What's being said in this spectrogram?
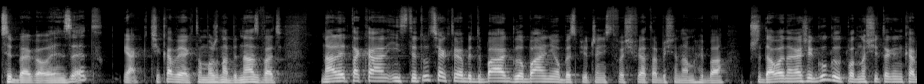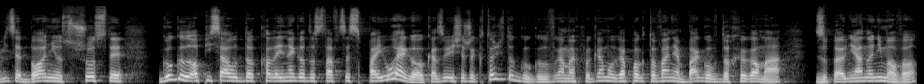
Cyber ONZ. Jak ciekawe, jak to można by nazwać. No ale taka instytucja, która by dbała globalnie o bezpieczeństwo świata, by się nam chyba przydała. Na razie Google podnosi te rękawice, bo news szósty. Google opisał do kolejnego dostawcę spyware'u. Okazuje się, że ktoś do Google w ramach programu raportowania bugów do Chroma zupełnie anonimowo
